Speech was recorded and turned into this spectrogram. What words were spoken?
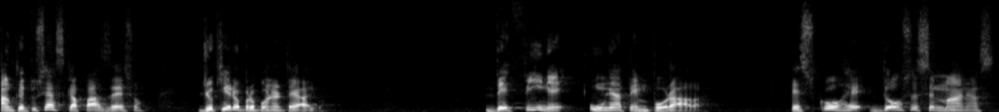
aunque tú seas capaz de eso, yo quiero proponerte algo. Define una temporada. Escoge 12 semanas,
